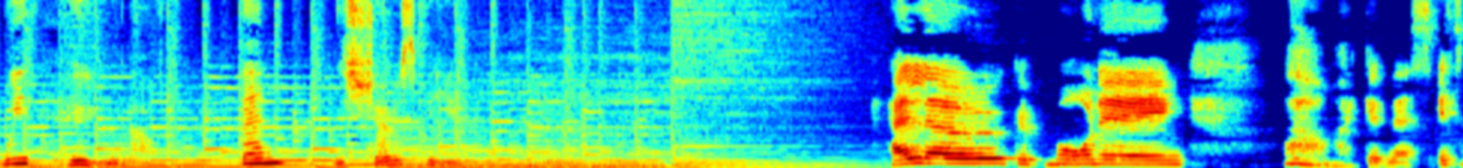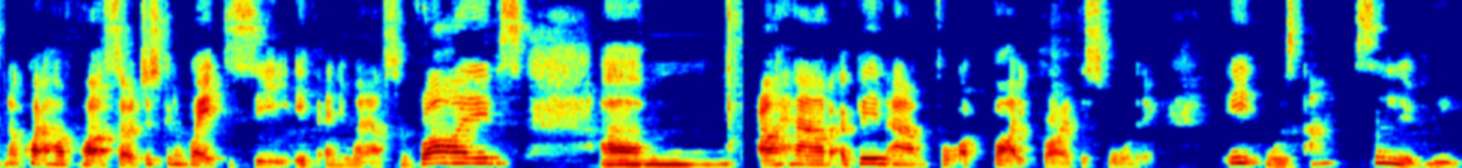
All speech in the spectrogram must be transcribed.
with who you love, then this show is for you. Hello, good morning. Oh my goodness, it's not quite half past, so I'm just going to wait to see if anyone else arrives. Um, I have been out for a bike ride this morning. It was absolutely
